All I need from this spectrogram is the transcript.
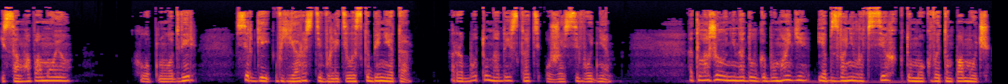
и сама помою. Хлопнула дверь. Сергей в ярости вылетел из кабинета. Работу надо искать уже сегодня. Отложила ненадолго бумаги и обзвонила всех, кто мог в этом помочь.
